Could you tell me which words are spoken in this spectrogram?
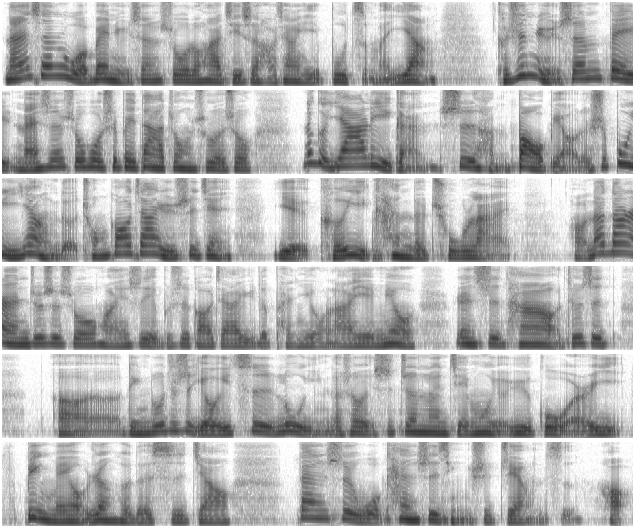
男生如果被女生说的话，其实好像也不怎么样。可是女生被男生说，或是被大众说的时候，那个压力感是很爆表的，是不一样的。从高嘉瑜事件也可以看得出来。好，那当然就是说，黄医师也不是高嘉瑜的朋友啦，也没有认识他哦，就是。呃，顶多就是有一次录影的时候，也是政论节目有遇过而已，并没有任何的私交。但是我看事情是这样子，好，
